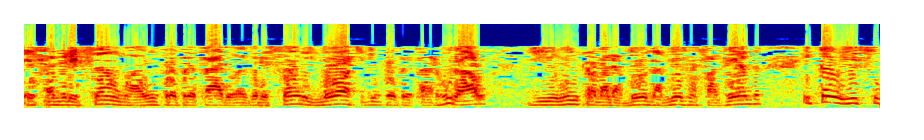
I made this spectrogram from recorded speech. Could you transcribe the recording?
essa agressão a um proprietário, agressão e morte de um proprietário rural, de um trabalhador da mesma fazenda. Então isso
